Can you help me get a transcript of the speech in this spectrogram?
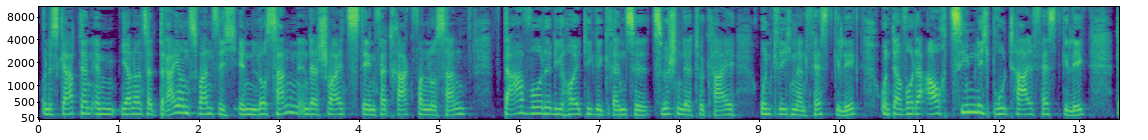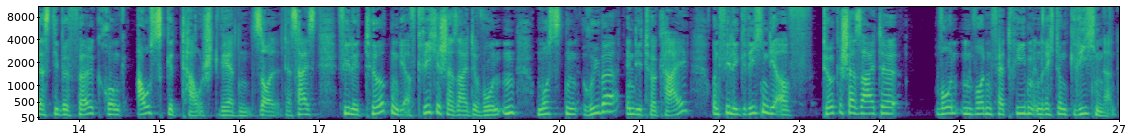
Und es gab dann im Jahr 1923 in Lausanne in der Schweiz den Vertrag von Lausanne, da wurde die heutige Grenze zwischen der Türkei und Griechenland festgelegt. Und da wurde auch ziemlich brutal festgelegt, dass die Bevölkerung ausgetauscht werden soll. Das heißt, viele Türken, die auf griechischer Seite wohnten, mussten rüber in die Türkei und viele Griechen, die auf türkischer Seite wohnten, wurden vertrieben in Richtung Griechenland.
